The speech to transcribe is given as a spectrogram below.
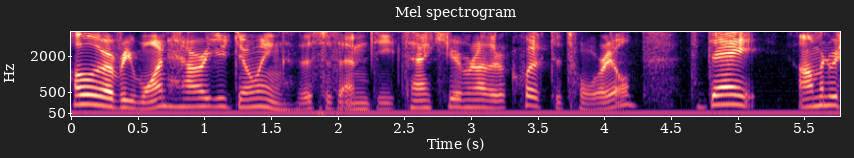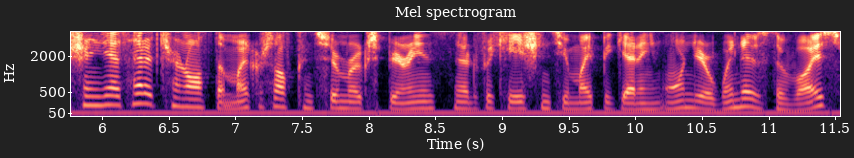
Hello everyone, how are you doing? This is MD Tech here with another quick tutorial. Today I'm going to be showing you guys how to turn off the Microsoft Consumer Experience notifications you might be getting on your Windows device.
